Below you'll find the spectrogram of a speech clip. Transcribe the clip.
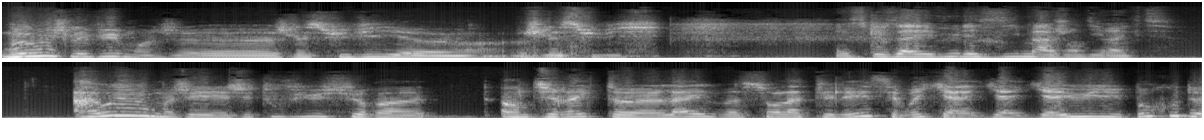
Oui, oui, je l'ai vu. Moi, je, je l'ai suivi, euh, je l'ai suivi. Est-ce que vous avez vu les images en direct? Ah oui, oui, moi j'ai j'ai tout vu sur euh, en direct euh, live sur la télé. C'est vrai qu'il y a, il y, y a eu beaucoup de,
